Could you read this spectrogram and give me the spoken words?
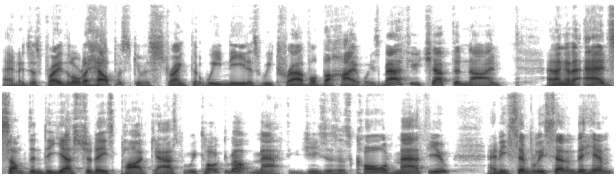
And I just pray the Lord to help us, give us strength that we need as we travel the highways. Matthew chapter 9. And I'm going to add something to yesterday's podcast. We talked about Matthew. Jesus is called Matthew, and he simply said unto him,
